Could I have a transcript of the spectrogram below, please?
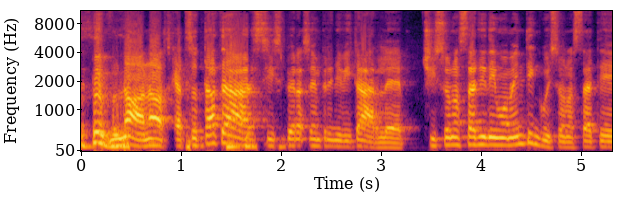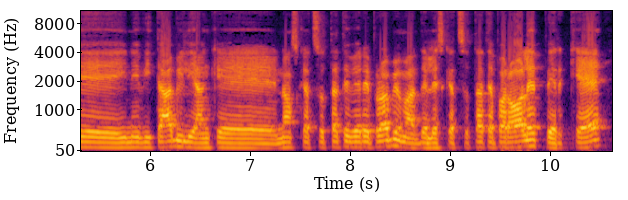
no, no, scazzottata si spera sempre di evitarle. Ci sono stati dei momenti in cui sono state inevitabili anche, non scazzottate vere e proprie, ma delle scazzottate parole perché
